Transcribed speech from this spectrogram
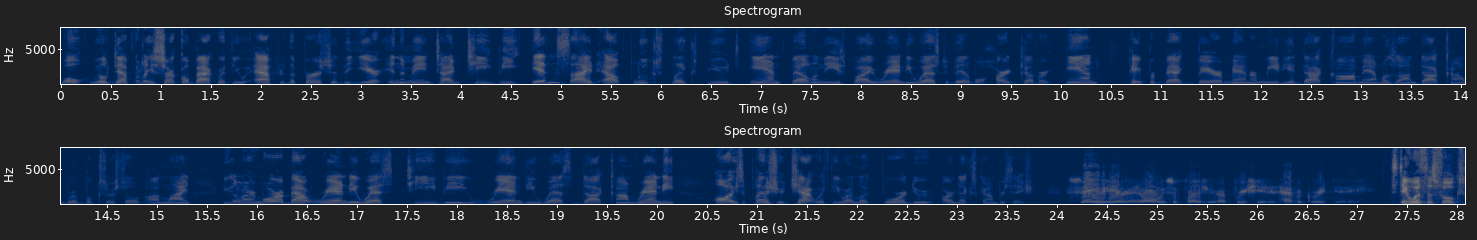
Well, we'll definitely circle back with you after the first of the year. In the meantime, TV Inside Out Flukes, Flakes, Feuds, and Felonies by Randy West, available hardcover and paperback, bearmanormedia.com, amazon.com, where books are sold online. You can learn more about Randy West TV, randywest.com. Randy, always a pleasure to chat with you. I look forward to our next conversation. Same here, Ed. Always a pleasure. I appreciate it. Have a great day. Stay with us, folks.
